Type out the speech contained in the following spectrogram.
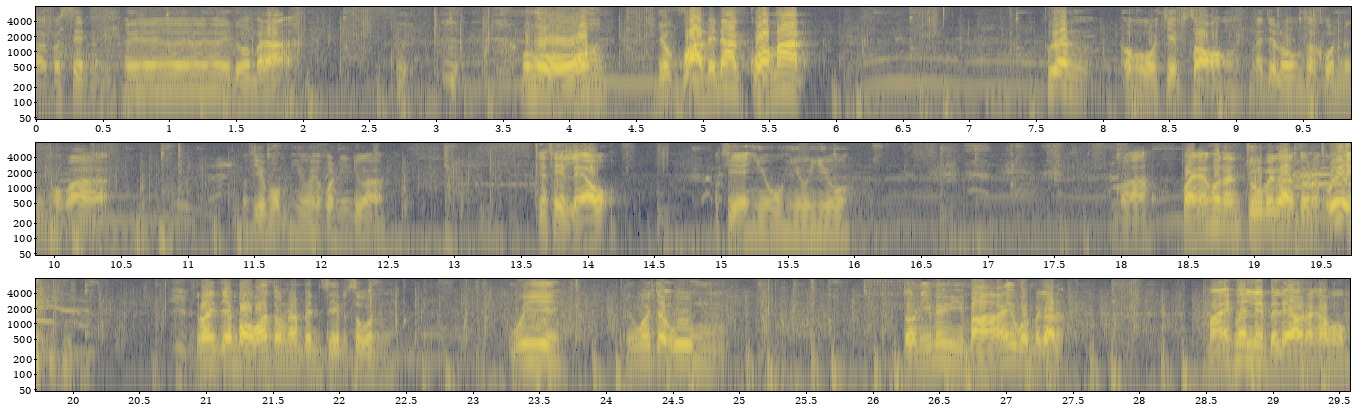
ร้อยเปอร์เซ็นต์เฮ้ยเฮ้ยเฮ้ยเฮ้ยเฮ้ยโดนปะน่ะโอ้โห ยกขวานได้น่ากลัวมาก เพื่อน โอ้โห เจ็บสองน่าจะล้มสักคนหนึ่งผมว่า โอเคผมฮิวให้คนนี้ดีกว่า จะเสร็จแล้ว เคฮิวฮิวฮิวมาปล่อยให้คนนั้นจูไปก่อนตรงนั้นอุ้ยกำลังจะบอกว่าตรงนั้นเป็นเซฟโซนอุ้ยนึกว่าจะอุ้ม ตรงนี้ไม่มีไม้วนไปก่อนไม้เพื่อนเล่นไปแล้วนะครับผม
